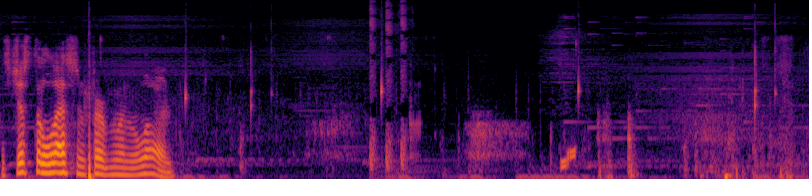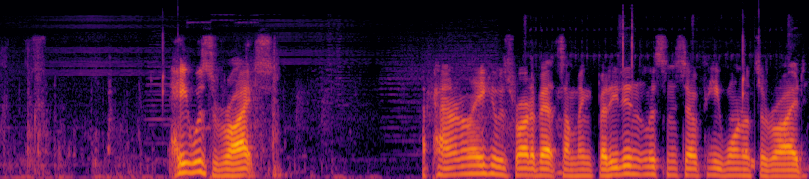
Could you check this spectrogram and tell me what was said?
it's just a lesson for everyone to learn. He was right. Apparently he was right about something, but he didn't listen to himself. He wanted to ride,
